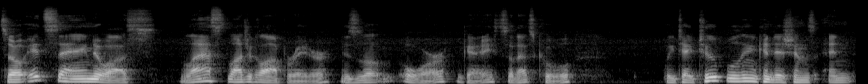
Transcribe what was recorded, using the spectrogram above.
So it's saying to us last logical operator is the or. Okay, so that's cool. We take two Boolean conditions and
